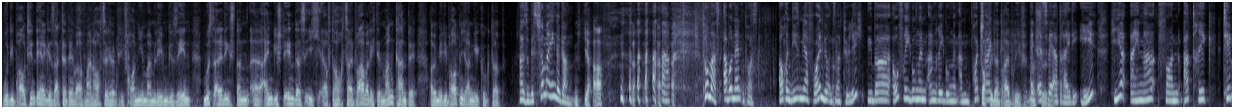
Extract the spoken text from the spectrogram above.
wo die Braut hinterher gesagt hat, der war auf meiner Hochzeit, ich habe die Frau nie in meinem Leben gesehen, musste allerdings dann äh, eingestehen, dass ich auf der Hochzeit war, weil ich den Mann kannte, aber mir die Braut nicht angeguckt habe. Also bist schon mal hingegangen? Ja. Thomas, Abonnentenpost. Auch in diesem Jahr freuen wir uns natürlich über Aufregungen, Anregungen an Potschalk. Doch wieder drei Briefe. Ne? swr3.de. Hier einer von Patrick Tim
